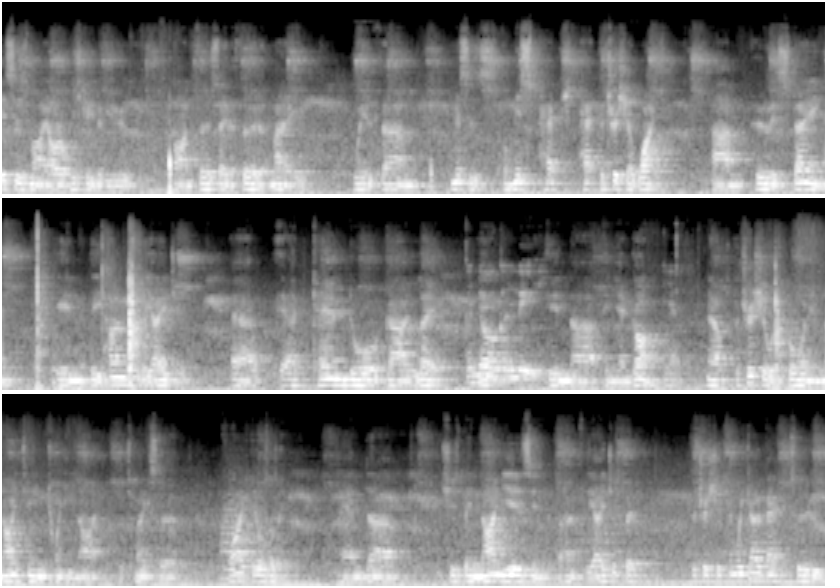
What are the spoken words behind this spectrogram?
this is my oral history interview on Thursday, the 3rd of May, with um, Mrs. or Miss Pat, Pat Patricia White, um, who is staying in the Home for the Aged uh, at Kandorgale Kandorgale. in, uh, in Yangon. Yeah. Now, Patricia was born in 1929, which makes her quite elderly. And uh, she's been nine years in the Home for the Aged. But, Patricia, can we go back to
